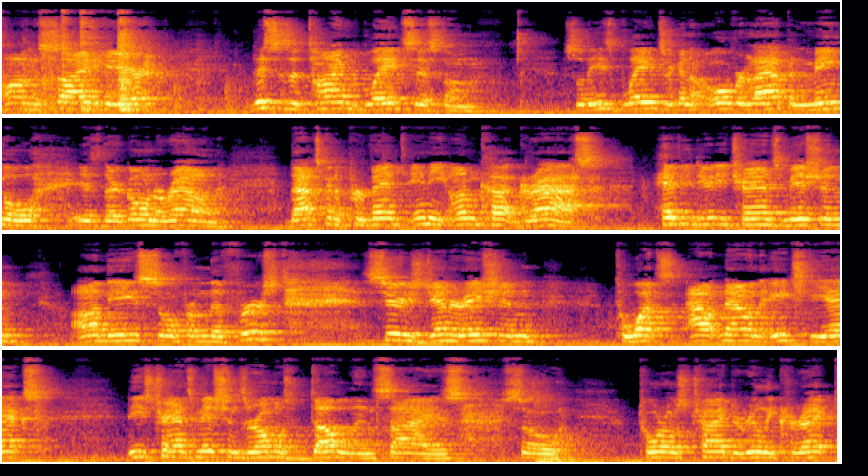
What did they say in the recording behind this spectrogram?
on the side here. This is a timed blade system. So these blades are gonna overlap and mingle as they're going around. That's gonna prevent any uncut grass. Heavy duty transmission on these. So from the first series generation to what's out now in the HDX, these transmissions are almost double in size. So Toro's tried to really correct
